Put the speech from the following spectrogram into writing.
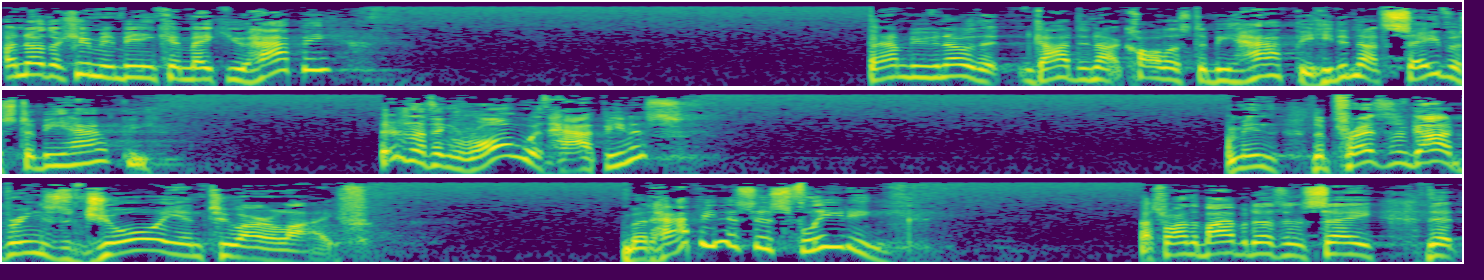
another human being can make you happy. But how many of you know that God did not call us to be happy? He did not save us to be happy. There's nothing wrong with happiness. I mean, the presence of God brings joy into our life. But happiness is fleeting. That's why the Bible doesn't say that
